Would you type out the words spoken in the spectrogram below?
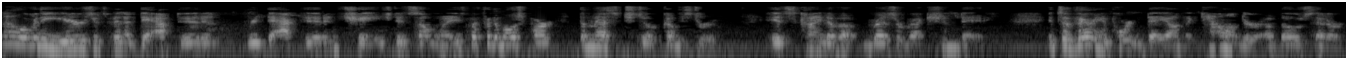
Now, over the years, it's been adapted and redacted and changed in some ways, but for the most part, the message still comes through. It's kind of a resurrection day. It's a very important day on the calendar of those that are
